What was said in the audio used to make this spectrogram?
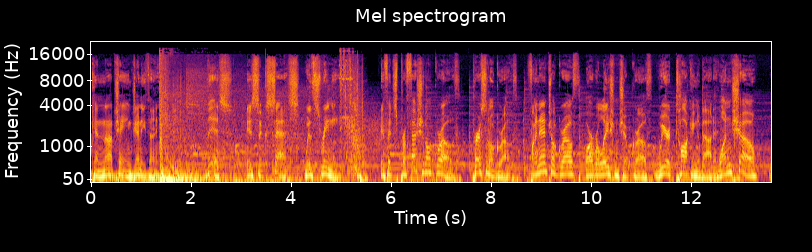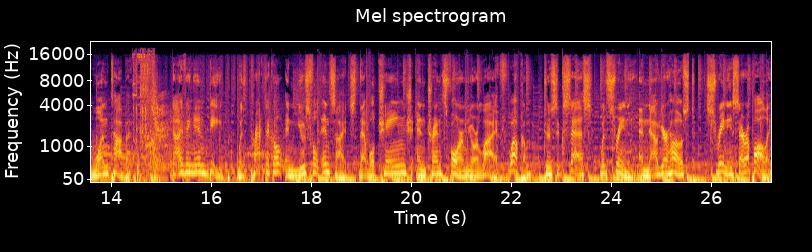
cannot change anything. This is Success with Srini. If it's professional growth, personal growth, financial growth, or relationship growth, we're talking about it. One show, one topic. Diving in deep with practical and useful insights that will change and transform your life. Welcome to Success with Srini. And now your host, Srini Sarapalli.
